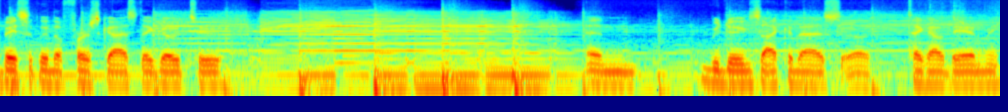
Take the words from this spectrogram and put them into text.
basically the first guys they go to. And we do exactly that, uh, take out the enemy.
